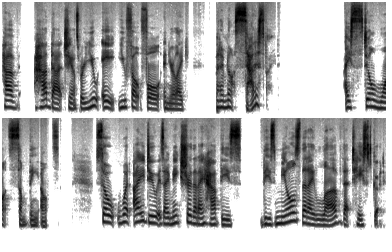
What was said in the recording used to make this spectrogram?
have had that chance where you ate, you felt full, and you're like, but I'm not satisfied. I still want something else. So what I do is I make sure that I have these these meals that I love that taste good.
